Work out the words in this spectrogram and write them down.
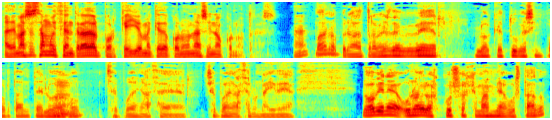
además está muy centrado al por qué yo me quedo con unas y no con otras. ¿eh? Bueno, pero a través de ver lo que tú ves importante luego, Mm. se pueden hacer, se pueden hacer una idea. Luego viene uno de los cursos que más me ha gustado,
